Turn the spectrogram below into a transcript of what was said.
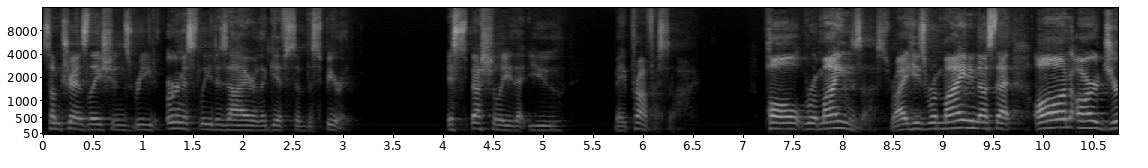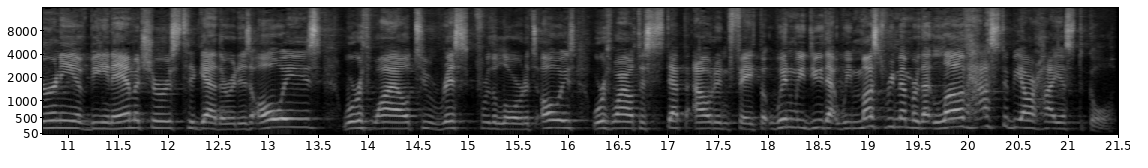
Some translations read, earnestly desire the gifts of the Spirit, especially that you may prophesy. Paul reminds us, right? He's reminding us that on our journey of being amateurs together, it is always worthwhile to risk for the Lord. It's always worthwhile to step out in faith. But when we do that, we must remember that love has to be our highest goal.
